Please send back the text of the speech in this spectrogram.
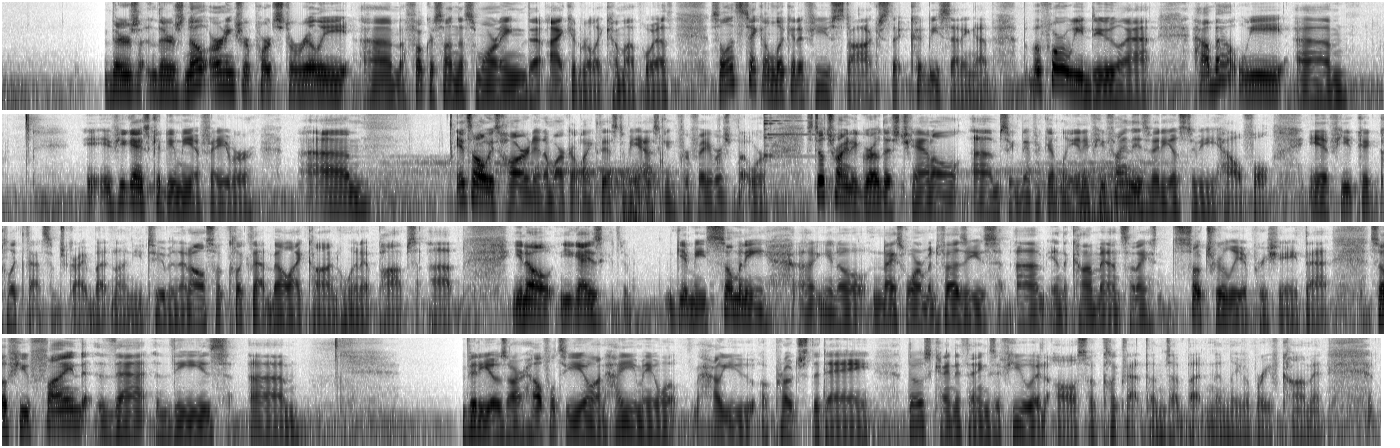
there's there's no earnings reports to really um, focus on this morning that I could really come up with. So let's take a look at a few stocks that could be setting up. But before we do that, how about we? Um, if you guys could do me a favor, um, it's always hard in a market like this to be asking for favors, but we're still trying to grow this channel um, significantly. And if you find these videos to be helpful, if you could click that subscribe button on YouTube and then also click that bell icon when it pops up. You know, you guys give me so many, uh, you know, nice, warm, and fuzzies um, in the comments, and I so truly appreciate that. So if you find that these, um, videos are helpful to you on how you may how you approach the day those kind of things if you would also click that thumbs up button and leave a brief comment.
